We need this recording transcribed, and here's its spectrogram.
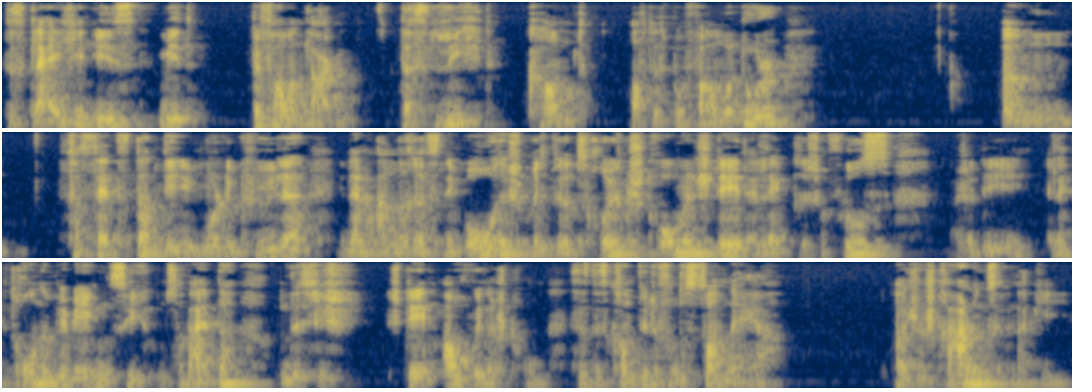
Das gleiche ist mit PV-Anlagen. Das Licht kommt auf das PV-Modul, ähm, versetzt dann die Moleküle in ein anderes Niveau, das springt wieder zurück, Strom entsteht, elektrischer Fluss, also die Elektronen bewegen sich und so weiter und es entsteht auch wieder Strom. Das heißt, es kommt wieder von der Sonne her, also Strahlungsenergie.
